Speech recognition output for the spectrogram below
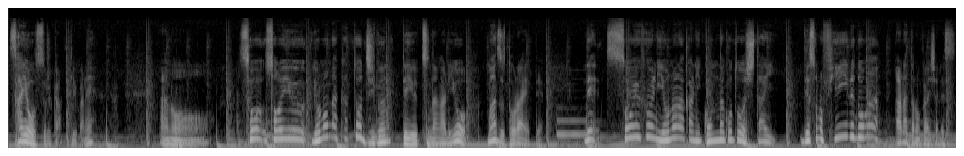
う作用するかっていうかね。あのそうそういう世の中と自分っていうつながりをまず捉えてでそういうふうに世の中にこんなことをしたい。でそのフィールドがあなたの会社です。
